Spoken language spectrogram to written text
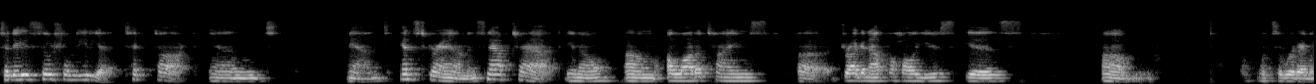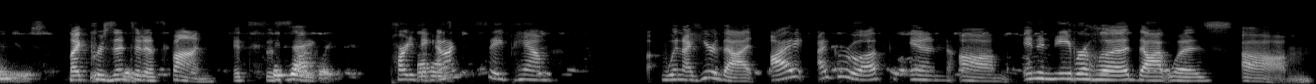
today's social media, TikTok and and Instagram and Snapchat. You know, um, a lot of times uh, drug and alcohol use is um, what's the word I want to use? Like presented as fun. It's exactly party thing. Uh-huh. And I would say, Pam, when I hear that, I I grew up in um in a neighborhood that was um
